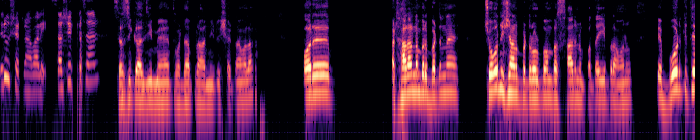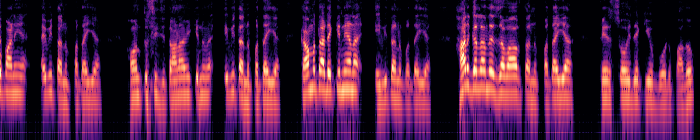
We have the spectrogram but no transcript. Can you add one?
ਤਿਰੂ ਸ਼ਟਰਾਂ ਵਾਲੇ। ਸਤਿ ਸ਼੍ਰੀ ਅਕਾਲ ਸਰ। ਸਤਿ ਸ਼੍ਰੀ ਅਕਾਲ ਜੀ, ਮੈਂ ਤੁਹਾਡਾ ਭਰਾ ਨੀਟੂ ਸ਼ਟਰਾਂ ਵਾਲਾ। ਔਰ 18 ਨੰਬਰ ਬਟਨ ਹੈ ਚੌ ਨਿਸ਼ਾਨ ਪੈਟਰੋਲ ਪੰਪ ਸਾਰਿਆਂ ਨੂੰ ਪਤਾ ਹੀ ਹੈ ਭਰਾਵਾਂ ਨੂੰ। ਤੇ ਵੋਟ ਕਿੱਥੇ ਪਾਣੀ ਹੈ, ਇਹ ਵੀ ਤੁਹਾਨੂੰ ਪਤਾ ਹੀ ਆ ਹੁਣ ਤੁਸੀਂ ਜਿਤਾਣਾ ਵੀ ਕਿਹਨੂੰ ਹੈ, ਇਹ ਵੀ ਤੁਹਾਨੂੰ ਪਤਾ ਹੀ ਆ ਕੰਮ ਤੁਹਾਡੇ ਕਿੰਨੇ ਆਣਾ ਇਹ ਵੀ ਤੁਹਾਨੂੰ ਪਤਾ ਹੀ ਆ ਹਰ ਗੱਲਾਂ ਦੇ ਜਵਾਬ ਤੁਹਾਨੂੰ ਪਤਾ ਹੀ ਆ ਫਿਰ ਸੋਚਦੇ ਕਿ ਉਹ ਵੋਟ ਪਾ ਦਿਓ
